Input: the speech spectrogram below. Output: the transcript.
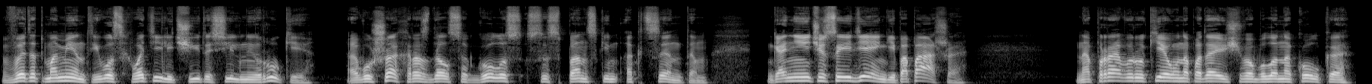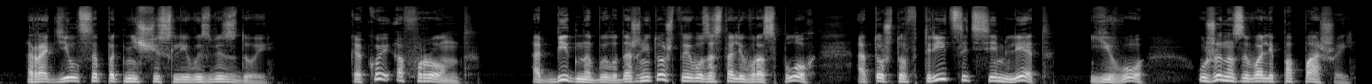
В этот момент его схватили чьи-то сильные руки, а в ушах раздался голос с испанским акцентом. «Гони часы и деньги, папаша!» На правой руке у нападающего была наколка «Родился под несчастливой звездой». Какой афронт! Обидно было даже не то, что его застали врасплох, а то, что в 37 лет его – уже называли папашей.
